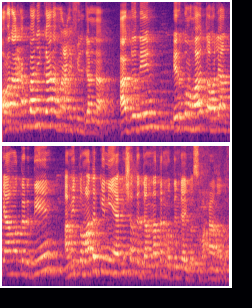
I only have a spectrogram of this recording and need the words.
ওমান আহাব্বানি কার মাহিফিল জান্নাত আর যদি এরকম হয়, তাহলে কেয়ামতের দিন আমি তোমাদেরকে নিয়ে একই সাথে জান্নাতের মধ্যে যাইব, সুবহানাল্লাহ।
